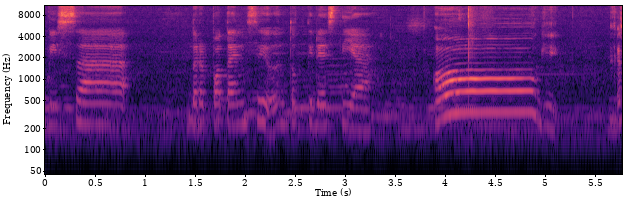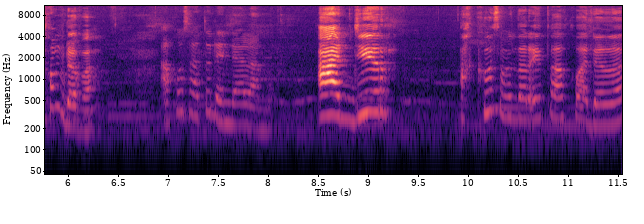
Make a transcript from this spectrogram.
bisa berpotensi untuk tidak setia. Oh gitu kamu berapa? Aku satu dan dalam. Anjir. Aku sementara itu aku adalah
